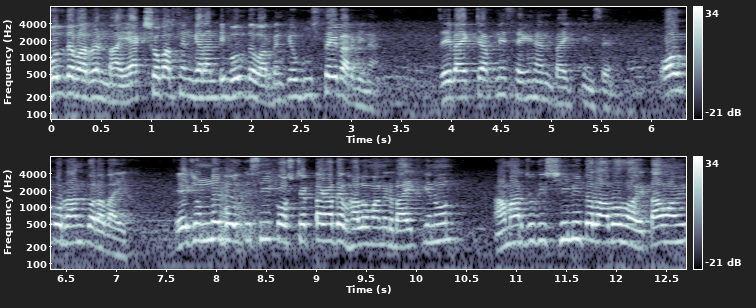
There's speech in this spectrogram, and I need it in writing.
বলতে পারবেন ভাই, একশো পার্সেন্ট গ্যারান্টি বলতে পারবেন, কেউ বুঝতেই পারবি না যে বাইকটা আপনি সেকেন্ড হ্যান্ড বাইক কিনছেন। অল্প রান করা বাইক এই জন্যই বলতেছি, কষ্টের টাকাতে ভালো মানের বাইক কিনুন। আমার যদি সীমিত লাভ হয়, তাও আমি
